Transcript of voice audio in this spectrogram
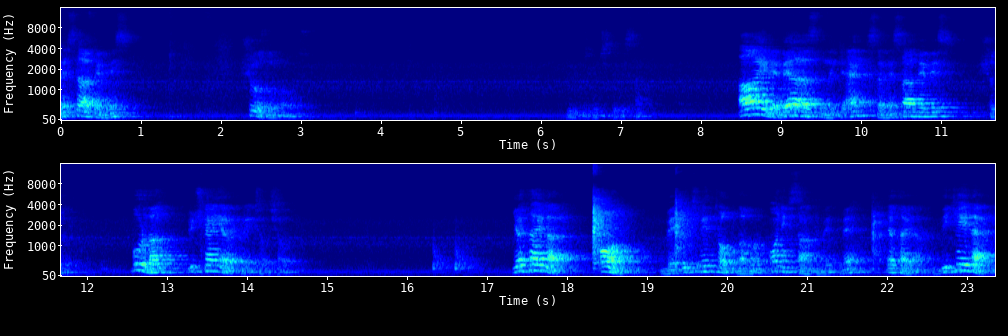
mesafemiz şu uzunluğumuz. A ile B arasındaki en kısa mesafemiz şudur. Buradan üçgen yaratmaya çalışalım. Yataylar 10 ve 2'nin toplamı 12 santimetre yataylar. Dikeyler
